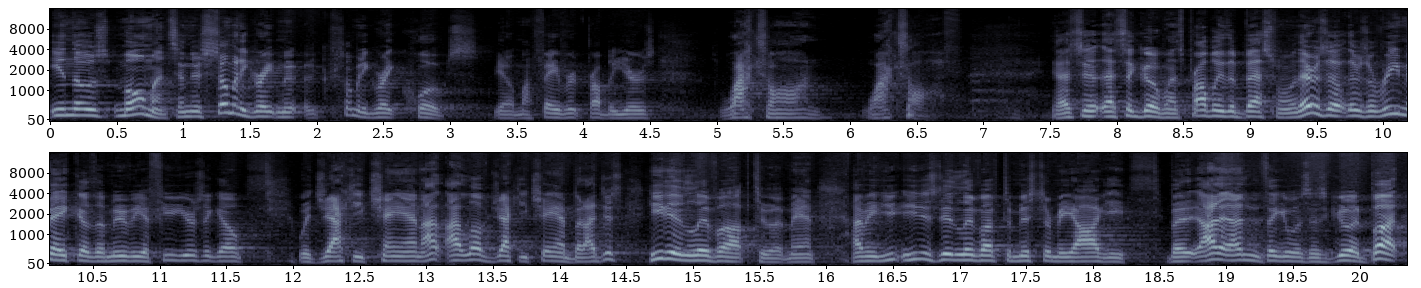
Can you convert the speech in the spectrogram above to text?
in those moments. And there's so many great, so many great quotes. You know, my favorite, probably yours, wax on, wax off. That's, a, that's a good one. It's probably the best one. There was, a, there was a remake of the movie a few years ago with Jackie Chan. I, I love Jackie Chan, but I just, he didn't live up to it, man. I mean, he just didn't live up to Mr. Miyagi, but I, I didn't think it was as good. But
